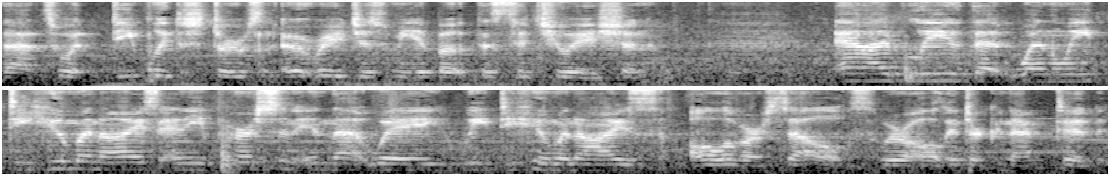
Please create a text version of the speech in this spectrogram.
That's what deeply disturbs and outrages me about this situation. And I believe that when we dehumanize any person in that way, we dehumanize all of ourselves. We're all interconnected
